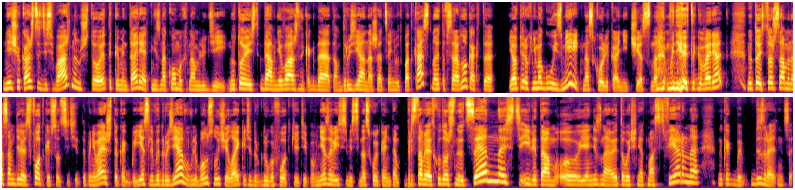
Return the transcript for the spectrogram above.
Мне еще кажется здесь важным, что это комментарии от незнакомых нам людей. Ну, то есть, да, мне важно, когда там друзья наши оценивают подкаст, но это все равно как-то... Я, во-первых, не могу измерить, насколько они честно мне это говорят. Ну, то есть, то же самое, на самом деле, с фоткой в соцсети. Ты понимаешь, что, как бы, если вы друзья, вы в любом случае лайкаете друг друга фотки, типа, вне зависимости, насколько они там представляют художественную ценность, или там, я не знаю, это очень атмосферно, ну, как бы, без разницы.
